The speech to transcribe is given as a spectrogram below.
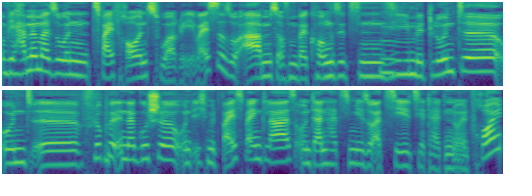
und wir haben immer so ein Zwei-Frauen-Soiree, weißt du, so abends auf dem Balkon sitzen, mhm. sie mit Lunte und äh, Fluppe in der Gusche und ich mit Weißweinglas und dann hat sie mir so erzählt, sie hat halt einen neuen Freund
